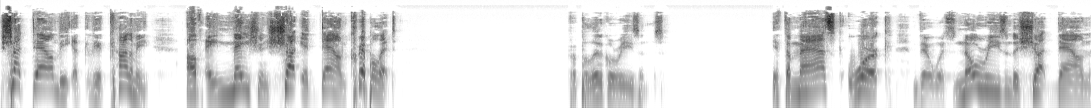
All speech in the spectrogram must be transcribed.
Shut down the, uh, the economy of a nation, shut it down, cripple it for political reasons. If the mask work, there was no reason to shut down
